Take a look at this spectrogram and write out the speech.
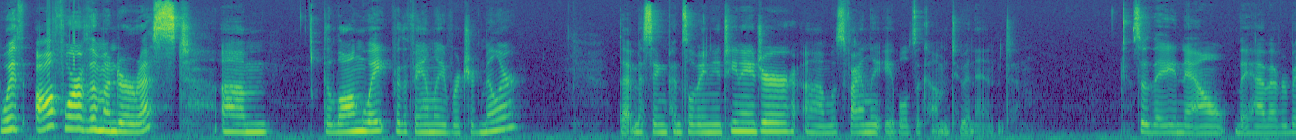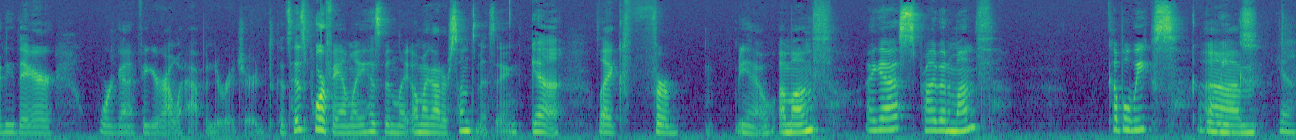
with all four of them under arrest, um, the long wait for the family of Richard Miller, that missing Pennsylvania teenager, um, was finally able to come to an end. So they now they have everybody there. We're gonna figure out what happened to Richard because his poor family has been like, oh my god, our son's missing, Yeah. like for you know a month, I guess, probably about a month, couple weeks. Couple Um, weeks. Yeah.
